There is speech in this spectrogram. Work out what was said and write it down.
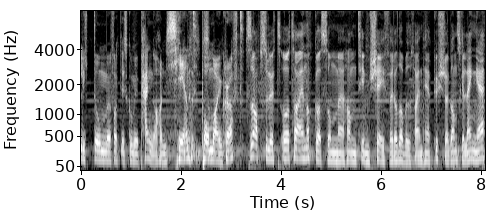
litt om eh, faktisk hvor mye penger han tjente på Minecraft. Så absolutt. Og ta er noe som han Tim Shafer og Double Fine har pusha ganske lenge,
